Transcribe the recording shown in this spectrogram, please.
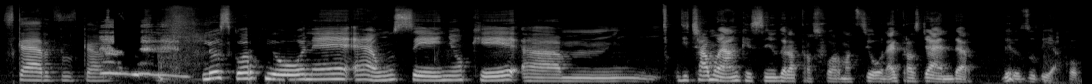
Scherzo, scherzo. Lo scorpione è un segno che ehm, diciamo è anche il segno della trasformazione, è il transgender dello zodiaco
